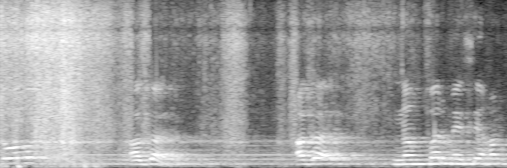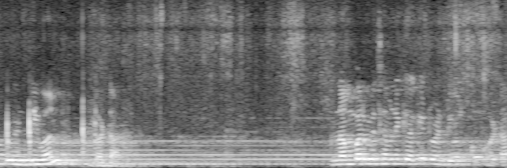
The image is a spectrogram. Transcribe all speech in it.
तो अगर अगर नंबर में से हम 21 घटा नंबर में से हमने क्या किया 21 को घटा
